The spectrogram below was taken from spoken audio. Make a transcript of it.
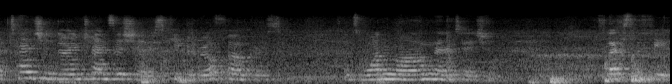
attention during transitions. Keep it real focused. It's one long meditation. Flex the feet.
